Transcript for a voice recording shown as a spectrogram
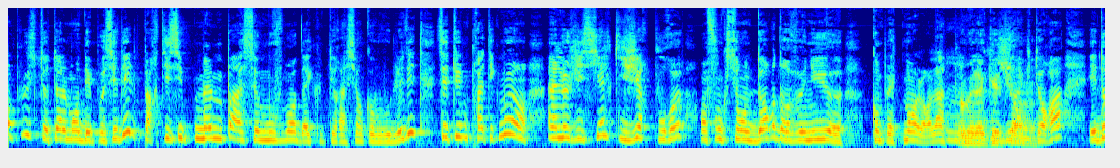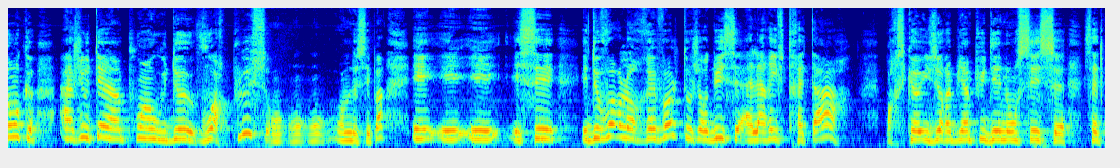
en plus totalement dépossédés, ils ne participent même pas à ce mouvement d'acculturation, comme vous le dites. C'est une, pratiquement un logiciel qui gère pour eux en fonction d'ordres venus euh, complètement, alors là, Non, mais la du question- rectorat. Et donc, ajouter un point ou deux, voire plus, on, on- on- on ne le sait pas. Et, et- et- et c'est- et de voir leur révolte aujourd'hui, c'est- elle arrive très tard. Parce qu'ils auraient bien pu dénoncer ce- cette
